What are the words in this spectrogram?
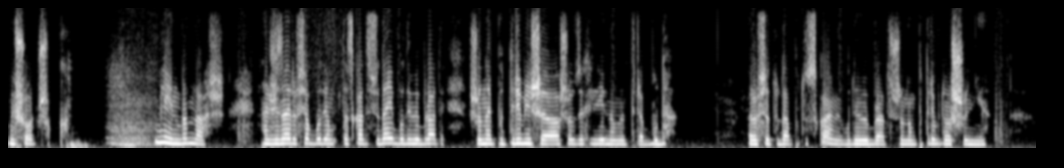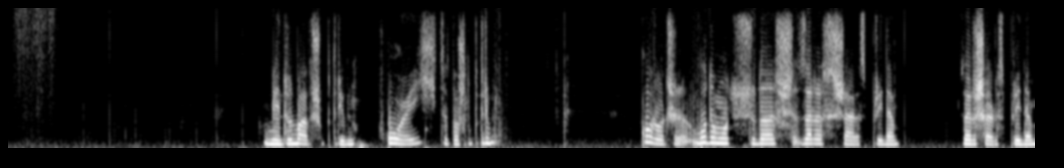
мішочок. Блін, бандаж. Адже зараз все будемо таскати сюди і будемо вибрати, що найпотрібніше, а що взагалі нам не треба буде. Зараз все туди потаскаємо і будемо вибрати, що нам потрібно, а що ні. Блін, тут багато що потрібно. Ой, це точно потрібно. Коротше, будемо сюди щ- зараз ще раз прийдемо. Зараз ще раз прийдемо.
